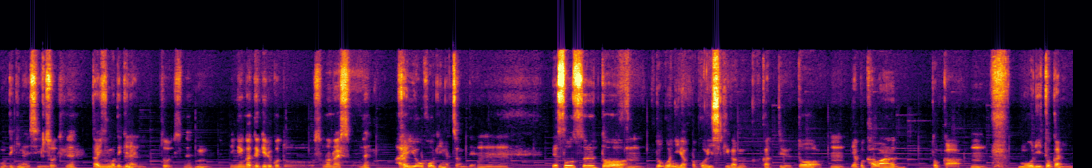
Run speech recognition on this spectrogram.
もできないし、そうですね。堆肥もできない。うん、そうですね。うん。人間ができること、そんなないですもんね。海洋放棄になっちゃうんで。うんうん、でそうすると、うん、どこにやっぱこう意識が向くかっていうと、うん、やっぱ川とか、森とかに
